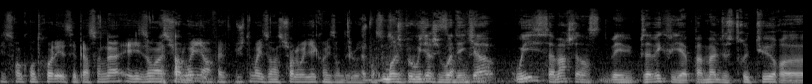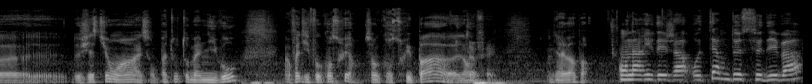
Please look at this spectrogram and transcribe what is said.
Ils sont contrôlés ces personnes-là et ils ont un surloyer en fait. Justement, ils ont un surloyer quand ils ont des logements. Moi, je peux vous dire, vois des cas, oui, ça marche. Mais vous savez qu'il y a pas mal de structures euh, de gestion. Hein, elles sont pas toutes au même niveau. En fait, il faut construire. Si on ne construit pas, euh, on n'y arrivera pas. On arrive déjà au terme de ce débat.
